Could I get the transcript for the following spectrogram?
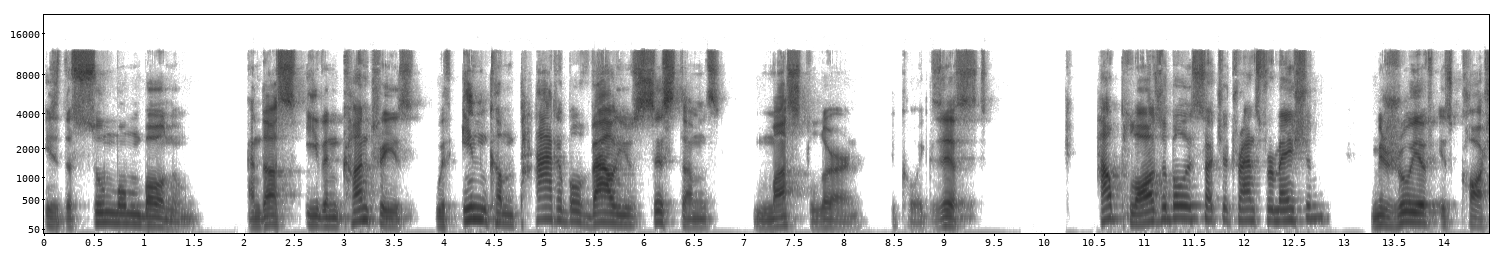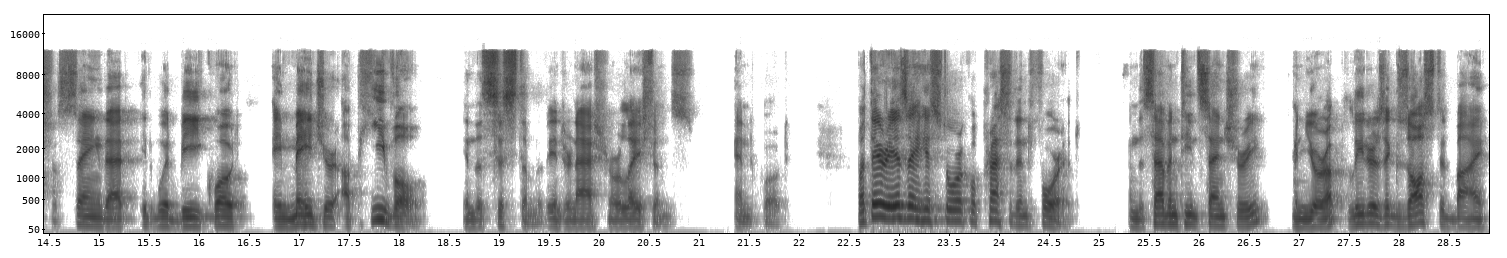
is the summum bonum, and thus even countries with incompatible value systems must learn to coexist. How plausible is such a transformation? Mezhuev is cautious, saying that it would be, quote, a major upheaval in the system of international relations, end quote. But there is a historical precedent for it. In the 17th century, in Europe, leaders exhausted by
